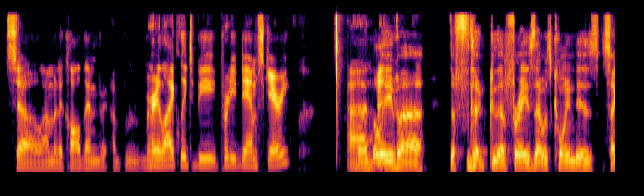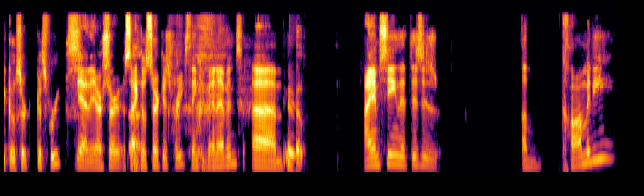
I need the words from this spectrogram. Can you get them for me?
so I'm gonna call them uh, very likely to be pretty damn scary. Uh, I believe uh, the, the the phrase that was coined is "psycho circus freaks." Yeah, they are cir- psycho circus freaks. Thank you, Ben Evans. Um, Yep. I am seeing that this is a comedy.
